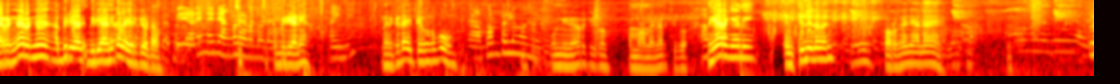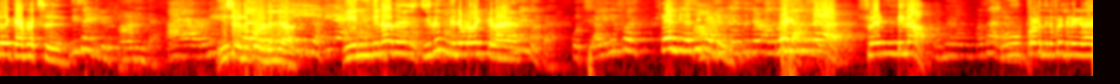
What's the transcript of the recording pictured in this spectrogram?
ഇറങ്ങ ഇറങ്ങ്. ആ ബിരിയാണി ബിരിയാണി കളയായിരിക്കും കേട്ടോ. ചിക്കൻ ബിരിയാണിയാ? നിനക്ക് ഡയറ്റ് ഒക്കെ പോവും. ഉണ്ണിനെ ഇറക്കിക്കോ അമ്മാമേനെ ഇറക്കിക്കോ. നീ ഇറങ്ങിയ നീ? എനിക്കില്ലല്ലോ അവൻ. ഉറങ്ങ ഞാനേ. ഫ്ലെക്സ് ഈ സൈഡിൽ കൊള്ളില്ല എന്തിനാ അത്? ഇത് എന്തിനാ ഇവിടെ വെക്കണേ? പിന്നെ ഫ്രണ്ടിലാ സൂപ്പർ ആണ് നിന്റെ ഫ്രണ്ടിൽ വെക്കണേ.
